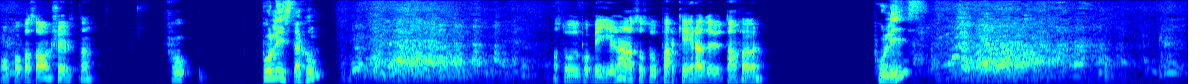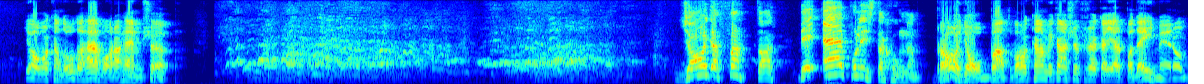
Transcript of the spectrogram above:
Och på fasadskylten? Po polisstation? Vad stod det på bilarna som stod parkerade utanför? Polis? Ja, vad kan då det här vara? Hemköp? Ja, jag fattar! Det är polisstationen! Bra jobbat! Vad kan vi kanske försöka hjälpa dig med då?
